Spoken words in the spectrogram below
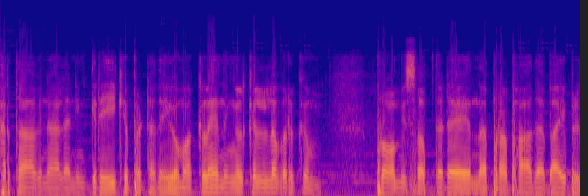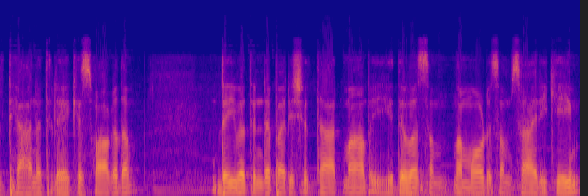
കർത്താവിനാൽ അനുഗ്രഹിക്കപ്പെട്ട ദൈവമക്കളെ നിങ്ങൾക്കെല്ലാവർക്കും പ്രോമിസ് ഓഫ് ദ ഡേ എന്ന പ്രഭാത ബൈബിൾ ധ്യാനത്തിലേക്ക് സ്വാഗതം. ദൈവത്തിന്റെ പരിശുദ്ധാത്മാവ് ഈ ദിവസം നമ്മോട് സംസാരിക്കുകയും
